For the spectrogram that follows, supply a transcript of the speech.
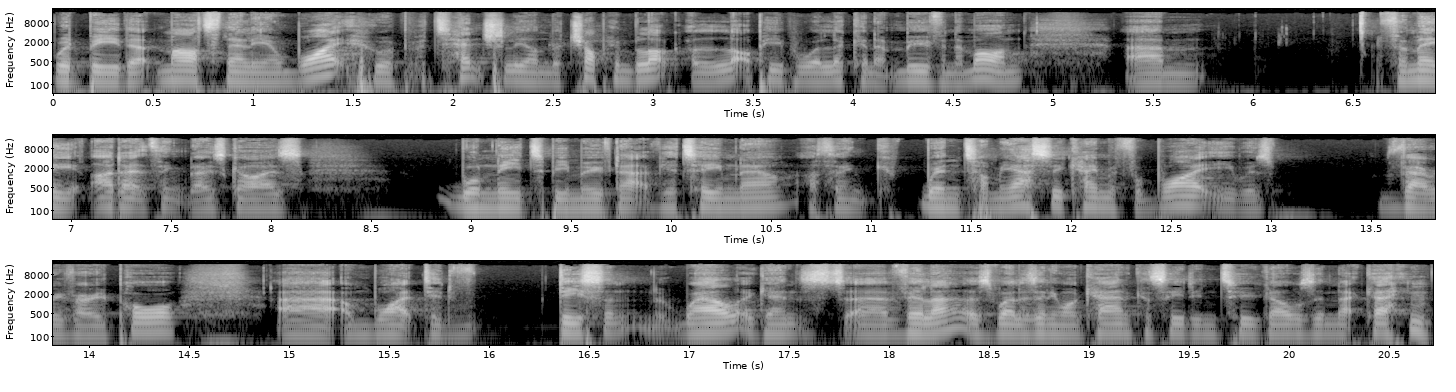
would be that Martinelli and White, who are potentially on the chopping block, a lot of people were looking at moving them on. Um, for me, I don't think those guys will need to be moved out of your team now. I think when Tommy Tomiyasu came in for White, he was very, very poor, uh, and White did decent, well against uh, Villa as well as anyone can, conceding two goals in that game.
